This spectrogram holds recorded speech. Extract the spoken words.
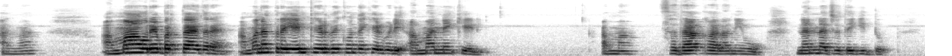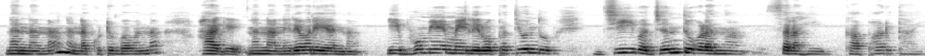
ಅಲ್ವಾ? ಅಮ್ಮ ಅವರೇ ಬರ್ತಾ ಇದ್ದಾರೆ. ಅಮ್ಮನ ಹತ್ರ ಏನು ಕೇಳಬೇಕು ಅಂತ ಕೇಳಬೇಡಿ. ಅಮ್ಮನ್ನೇ ಕೇಳಿ. ಅಮ್ಮ ಸದಾಕಾಲ ನೀವು ನನ್ನ ಜೊತೆಗಿದ್ದು. ನನ್ನನ್ನು, ನನ್ನ ಕುಟುಂಬವನ್ನು, ಹಾಗೆ ನನ್ನ ನೆರೆಹೊರೆಯನ್ನು, ಈ ಭೂಮಿಯ ಮೇಲಿರುವ ಪ್ರತಿಯೊಂದು ಜೀವ ಜಂತುಗಳನ್ನು ಸಲಹಿ ಕಾಪಾಡುತ್ತಾಯಿ.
